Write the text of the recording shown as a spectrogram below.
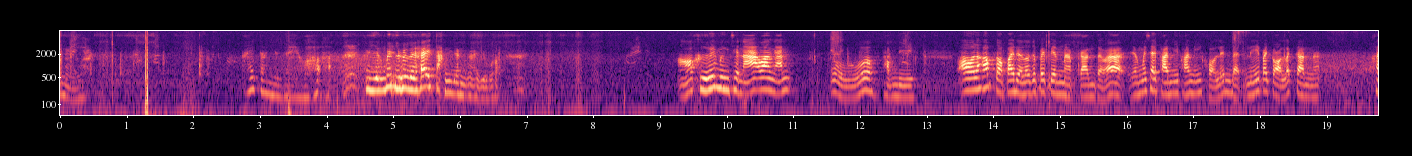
ยังไงวะ ให้ตังค์ยังไงวะ คือยังไม่รู้เลยให้ตังค์ยังไงวะ อ๋อ คือให้มึงชนะว่างั้น โอ้โหทำดี เอาละครับ ต่อไปเดี๋ยวเราจะไปเปลี่ยนแมปกัน แต่ว่ายังไม่ใช่พันนี้พันนี้ขอเล่นแบบนี้ไปก่อนละกันนะ ใคร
